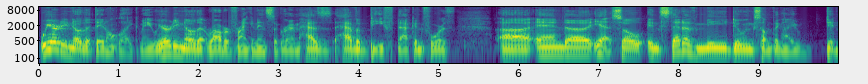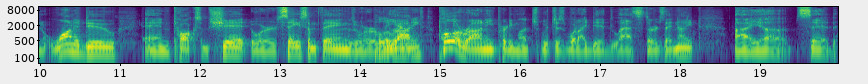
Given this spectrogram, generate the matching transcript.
We already know that they don't like me. We already know that Robert Frank and Instagram has have a beef back and forth. Uh, and uh, yeah, so instead of me doing something I didn't want to do and talk some shit or say some things or Pull a react, Ronnie. pull a Ronnie, pretty much, which is what I did last Thursday night. I uh, said,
